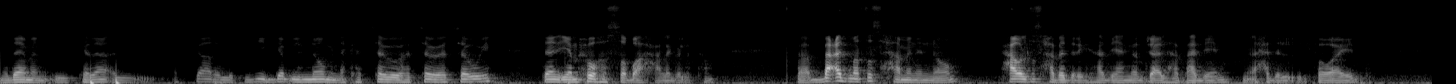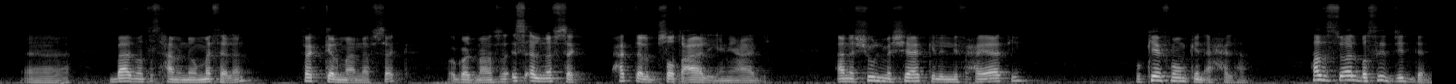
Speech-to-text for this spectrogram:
إنه دائما الكلام الأفكار اللي بتجيك قبل النوم إنك هتسوي وهتسوي وهتسوي يمحوها الصباح على قولتهم. فبعد ما تصحى من النوم حاول تصحى بدري. هذه نرجع لها بعدين من أحد الفوائد. آه بعد ما تصحى من النوم مثلا فكر مع نفسك اقعد مع نفسك. اسأل نفسك حتى بصوت عالي يعني عادي. أنا شو المشاكل اللي في حياتي وكيف ممكن أحلها؟ هذا السؤال بسيط جدا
